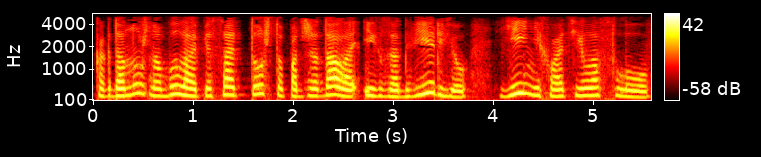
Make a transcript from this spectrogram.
когда нужно было описать то, что поджидало их за дверью, ей не хватило слов.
